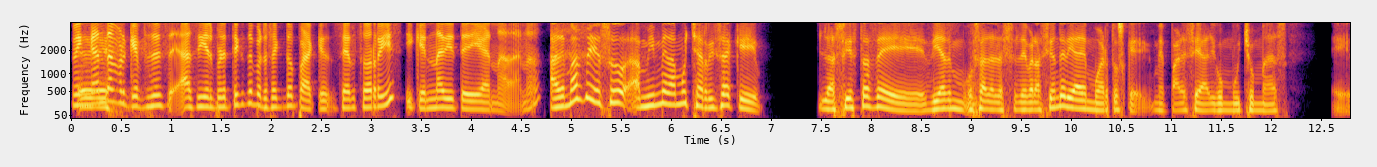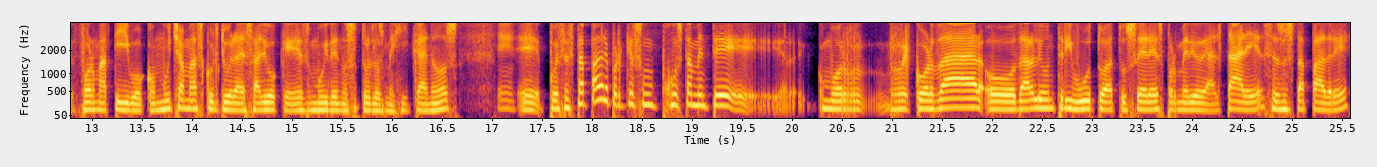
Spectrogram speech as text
Me eh, encanta porque pues, es así el pretexto perfecto para que ser zorris y que nadie te diga nada, ¿no? Además de eso, a mí me da mucha risa que las fiestas de Día de, o sea, la celebración de Día de Muertos, que me parece algo mucho más eh, formativo, con mucha más cultura, es algo que es muy de nosotros los mexicanos. Sí. eh, pues está padre porque es un justamente eh, como recordar o darle un tributo a tus seres por medio de altares, eso está padre.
